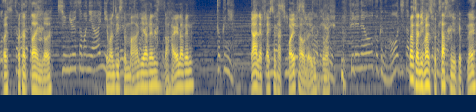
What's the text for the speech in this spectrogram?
Ich weiß nicht, was das sein soll. 神竜様に会いに Jemand sie ist eine Magierin oder Heilerin. 特に Ja, ne, vielleicht sind halt Kräuter oder irgend sowas. フィレネ王国の王子 Ich weiß ja nicht, was es für Klassen hier gibt, よ ne?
